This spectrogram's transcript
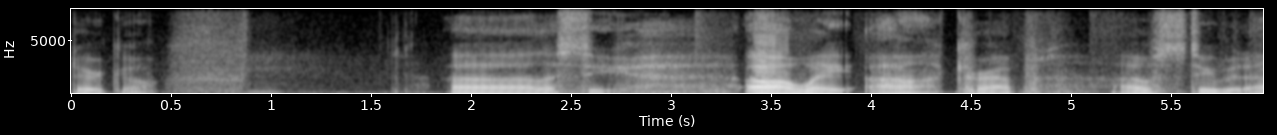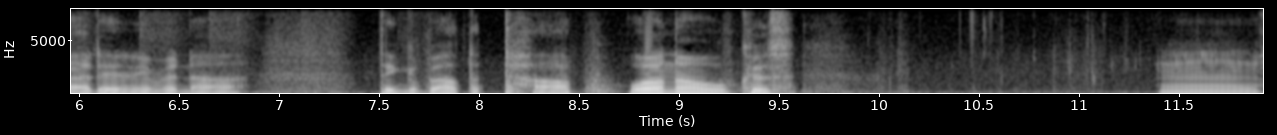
There we go. Uh, let's see. Oh, wait. Oh, crap. I was stupid. I didn't even, uh, think about the top. Well, no, because... Mm,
